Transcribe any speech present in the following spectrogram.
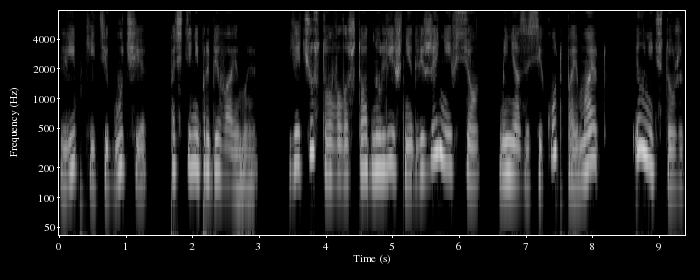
липкие, тягучие, почти непробиваемые. Я чувствовала, что одно лишнее движение и все. Меня засекут, поймают и уничтожат.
